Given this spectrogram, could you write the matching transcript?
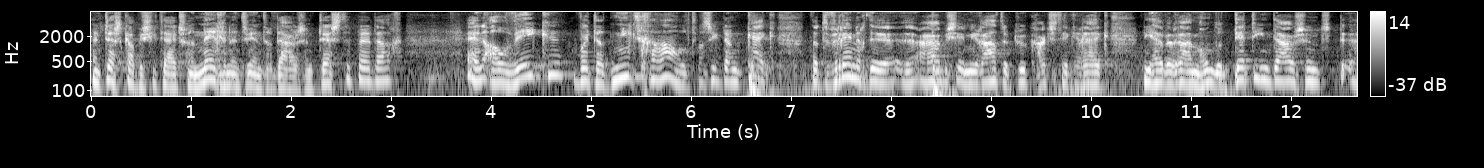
een testcapaciteit van 29.000 testen per dag... En al weken wordt dat niet gehaald. Als ik dan kijk dat de Verenigde Arabische Emiraten, natuurlijk hartstikke rijk, die hebben ruim 113.000 uh,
